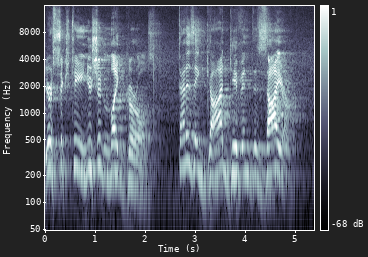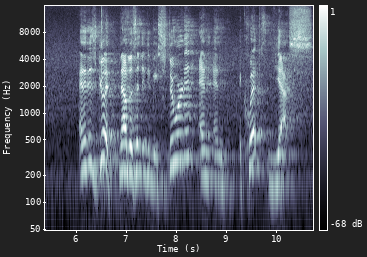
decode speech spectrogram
you're 16. You shouldn't like girls. That is a God given desire. And it is good. Now, does it need to be stewarded and, and equipped? Yes.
